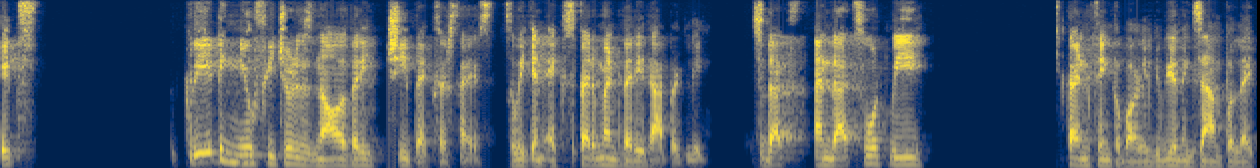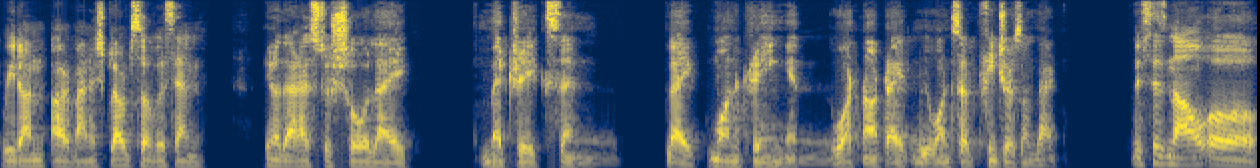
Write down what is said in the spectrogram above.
It's creating new features is now a very cheap exercise, so we can experiment very rapidly. So that's and that's what we kind of think about. I'll give you an example. Like we run our managed cloud service, and you know that has to show like metrics and like monitoring and whatnot, right? And we want certain features on that. This is now uh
